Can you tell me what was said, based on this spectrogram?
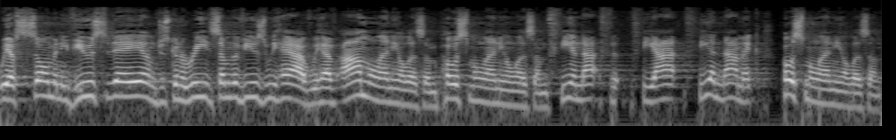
We have so many views today. I'm just going to read some of the views we have. We have amillennialism, postmillennialism, theonomic postmillennialism,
